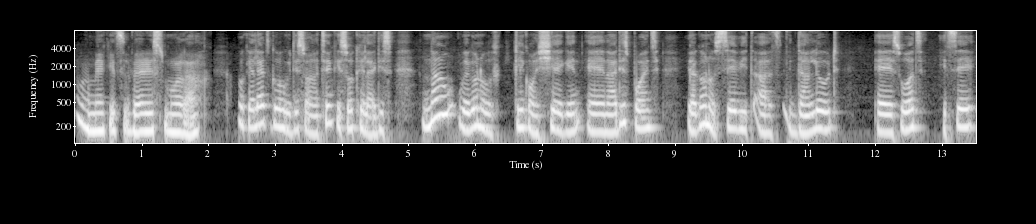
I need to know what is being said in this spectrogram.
We'll make it very smaller. Okay let's go with this one. I think it's okay like this. Now we're going to click on share again. And at this point you are going to save it as download as what? It say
